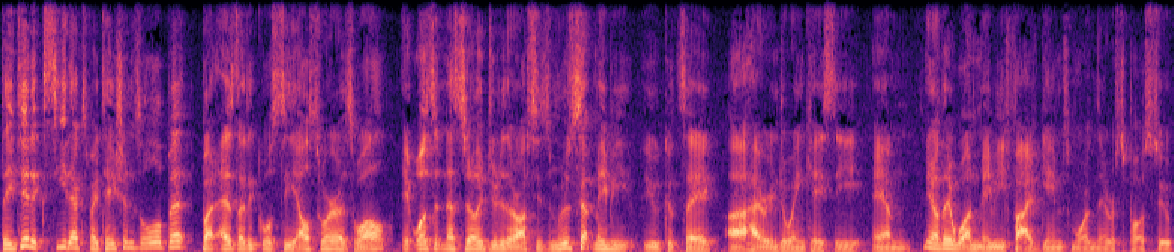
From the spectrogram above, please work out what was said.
they did exceed expectations a little bit, but as I think we'll see elsewhere as well, it wasn't necessarily due to their offseason moves, except maybe you could say uh, hiring Dwayne Casey. And, you know, they won maybe five games more than they were supposed to.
